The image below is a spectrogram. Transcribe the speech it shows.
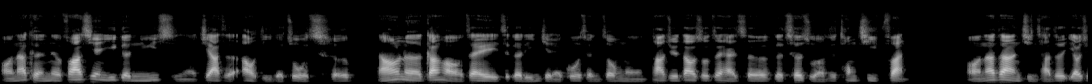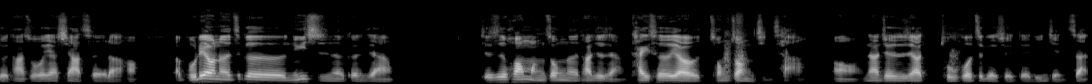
哦，那可能有发现一个女子呢，驾着奥迪的坐车，然后呢，刚好在这个临检的过程中呢，察觉到说这台车的车主啊是通缉犯。哦，那当然警察就要求他说要下车了哈。啊，不料呢，这个女子呢，可能这样。就是慌忙中呢，他就讲开车要冲撞警察哦，那就是要突破这个水的临检站。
